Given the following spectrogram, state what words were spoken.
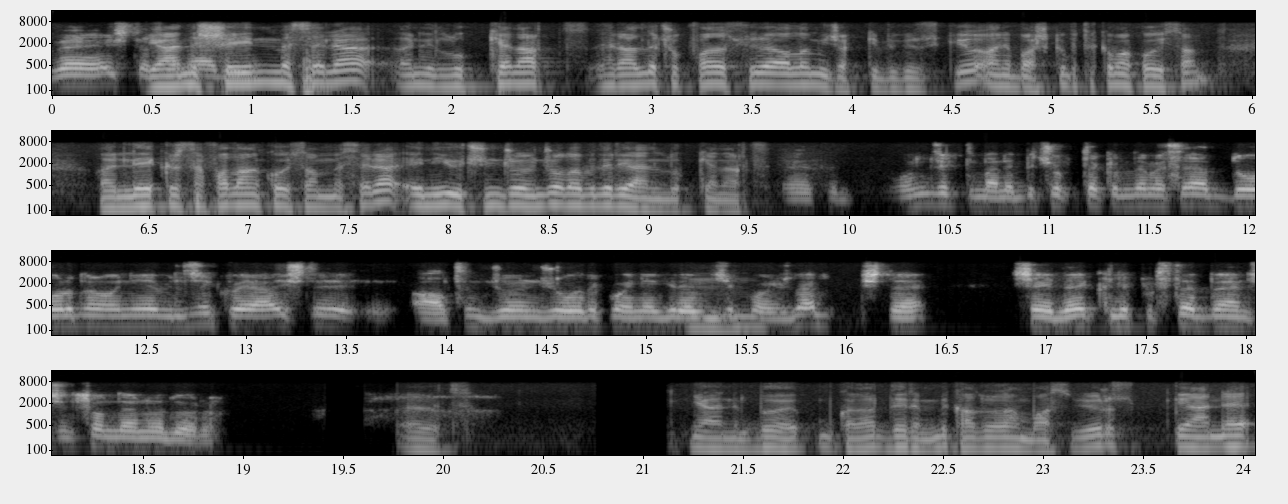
Ve işte yani şeyin değil. mesela hani Luke Kennard herhalde çok fazla süre alamayacak gibi gözüküyor. Hani başka bir takıma koysan Hani Lakers'a falan koysam mesela en iyi üçüncü oyuncu olabilir yani Luke Kennard. Evet. Onu diyecektim hani birçok takımda mesela doğrudan oynayabilecek veya işte altıncı oyuncu olarak oyuna girebilecek Hı-hı. oyuncular işte şeyde Clippers'ta bencin sonlarına doğru. Evet. Yani böyle bu kadar derin bir kadrodan bahsediyoruz. Yani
